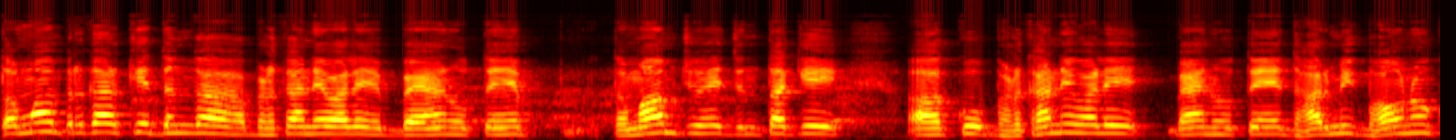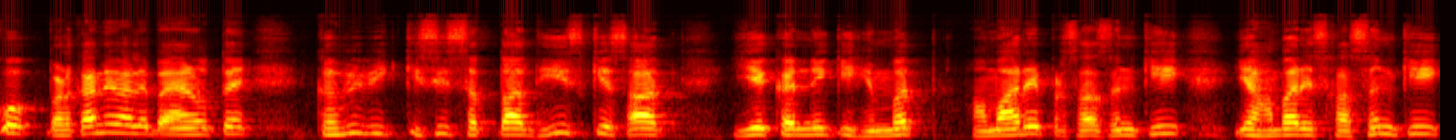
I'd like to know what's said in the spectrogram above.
तमाम प्रकार के दंगा भड़काने वाले बयान होते हैं तमाम जो है जनता के आ, को भड़काने वाले बयान होते हैं धार्मिक भावनाओं को भड़काने वाले बयान होते हैं। कभी भी किसी सत्ताधीश के साथ ये करने की हिम्मत हमारे प्रशासन की या हमारे शासन की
